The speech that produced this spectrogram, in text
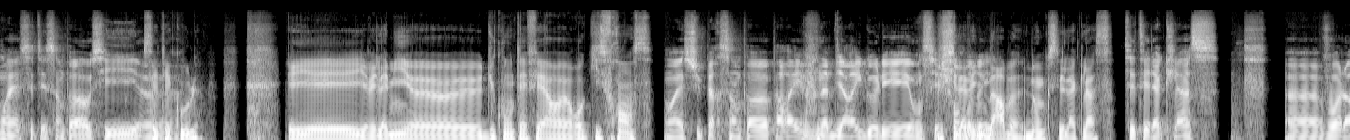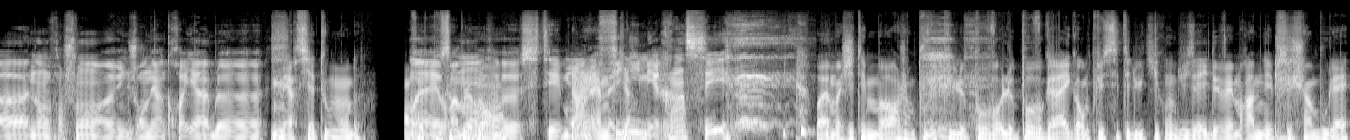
Ouais, c'était sympa aussi. euh, C'était cool. Et il y avait l'ami euh, du compte FR euh, Rockies France. Ouais, super sympa. Pareil, on a bien rigolé, on s'est Il avait une barbe, donc c'est la classe. C'était la classe. Euh, voilà, non, franchement, une journée incroyable. Merci à tout le monde. En ouais, fait, tout vraiment, simplement. euh, c'était bon. On a fini, mais rincé. Ouais, moi j'étais mort, j'en pouvais plus. Le pauvre, le pauvre Greg, en plus, c'était lui qui conduisait, il devait me ramener parce que je suis un boulet.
